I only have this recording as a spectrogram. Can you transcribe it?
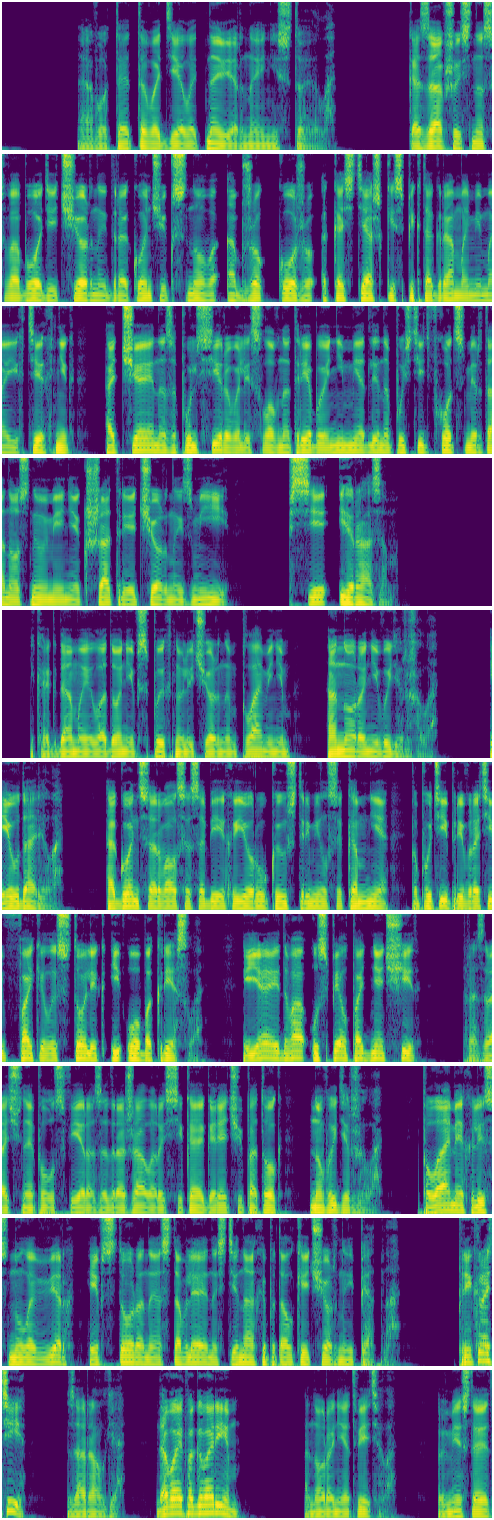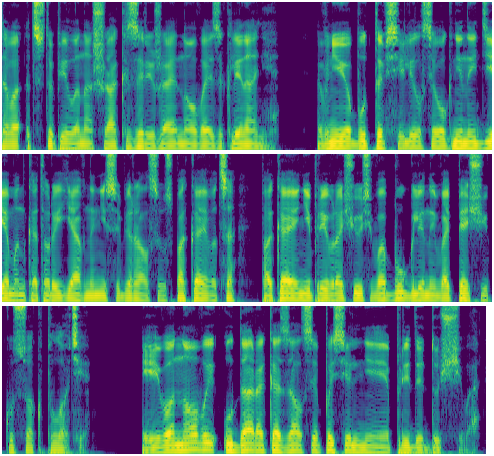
А вот этого делать, наверное, не стоило. Казавшись на свободе, черный дракончик снова обжег кожу, а костяшки с пиктограммами моих техник отчаянно запульсировали, словно требуя немедленно пустить в ход смертоносное умение к шатрия черной змеи. Все и разом. И когда мои ладони вспыхнули черным пламенем, Анора не выдержала. И ударила. Огонь сорвался с обеих ее рук и устремился ко мне, по пути превратив факелы столик и оба кресла. Я едва успел поднять щит. Прозрачная полусфера задрожала, рассекая горячий поток, но выдержала. Пламя хлестнуло вверх и в стороны, оставляя на стенах и потолке черные пятна. «Прекрати!» — заорал я. «Давай поговорим!» Анора не ответила. Вместо этого отступила на шаг, заряжая новое заклинание. В нее будто вселился огненный демон, который явно не собирался успокаиваться, пока я не превращусь в обугленный вопящий кусок плоти. И его новый удар оказался посильнее предыдущего.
